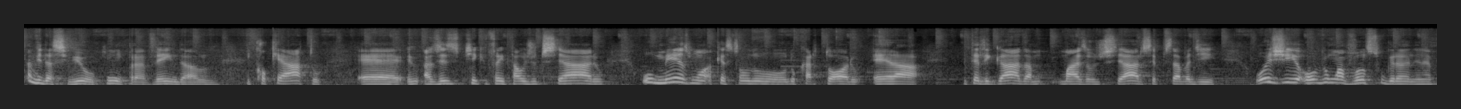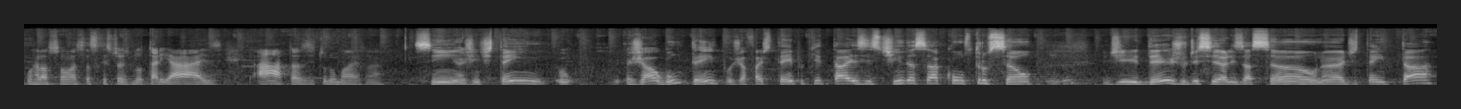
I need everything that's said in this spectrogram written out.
na vida civil, compra, venda, em qualquer ato, é, às vezes tinha que enfrentar o judiciário, ou mesmo a questão do, do cartório era interligada mais ao judiciário, você precisava de... Hoje houve um avanço grande né, com relação a essas questões notariais, atas e tudo mais, né? Sim, a gente tem já há algum tempo, já faz tempo que está existindo essa construção uhum. de desjudicialização, né, de tentar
